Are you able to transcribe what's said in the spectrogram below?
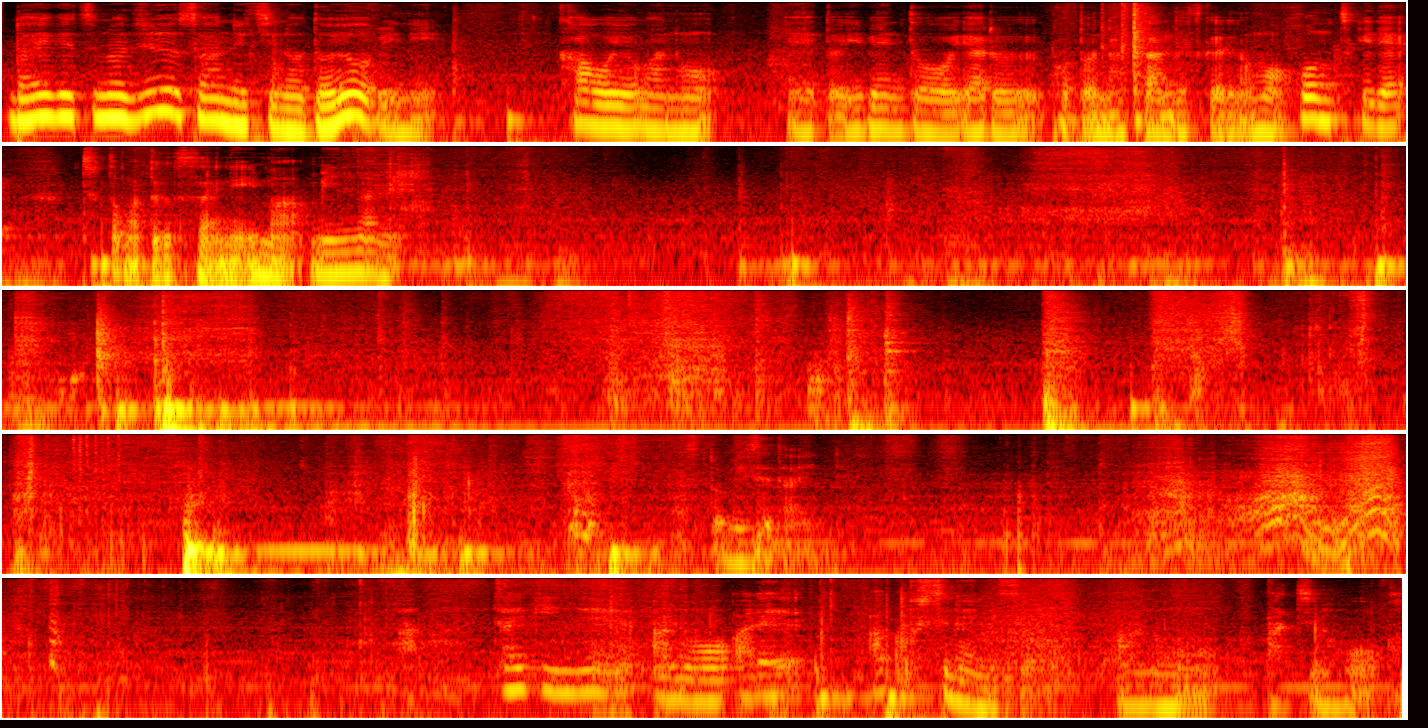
来月の13日の土曜日に顔ヨガの、えーと、イベントをやることになったんですけれども本付きでちょっと待ってくださいね今みんなに最近ねあのあれアップしてないんですよあのあっちの方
